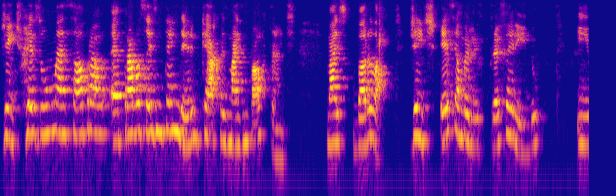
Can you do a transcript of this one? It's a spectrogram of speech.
Gente, resumo é só para é para vocês entenderem, porque é a coisa mais importante. Mas bora lá. Gente, esse é o meu livro preferido e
